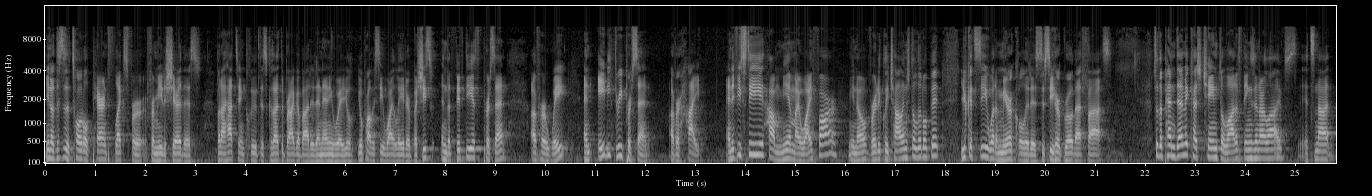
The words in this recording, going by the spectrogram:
You know, this is a total parent flex for, for me to share this, but I had to include this because I had to brag about it in any way. You'll, you'll probably see why later. But she's in the 50th percent of her weight and 83% of her height. And if you see how me and my wife are, you know, vertically challenged a little bit, you could see what a miracle it is to see her grow that fast. So the pandemic has changed a lot of things in our lives. It's not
